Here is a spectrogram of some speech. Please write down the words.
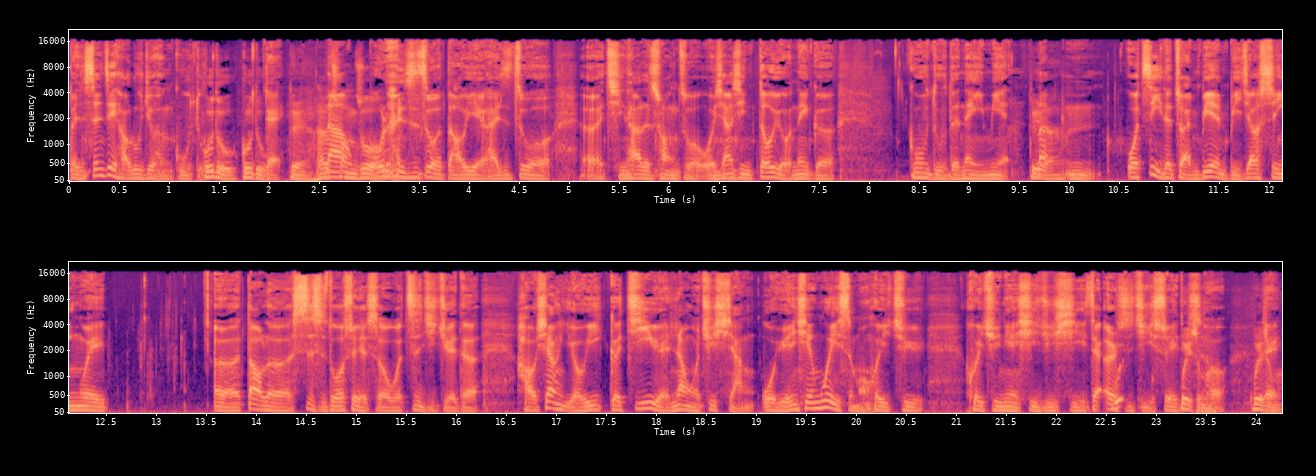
本身这条路就很孤独，孤独，孤独，对对。还有创作，无论是做导演还是做呃其他的创作，我相信都有那个孤独的那一面。对啊，嗯，我自己的转变比较是因为。呃，到了四十多岁的时候，我自己觉得好像有一个机缘让我去想，我原先为什么会去会去念戏剧系，在二十几岁的时候，为什么？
